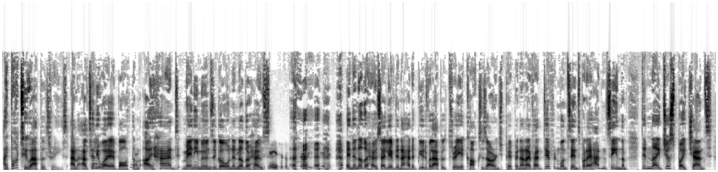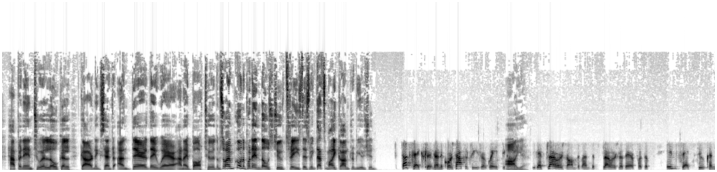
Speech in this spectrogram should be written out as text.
I bought two apple trees, and I'll tell you why I bought them. I had many moons ago in another house. in another house I lived in, I had a beautiful apple tree, a Cox's Orange Pippin, and I've had different ones since, but I hadn't seen them. Didn't I just by chance happen into a local gardening centre, and there they were, and I bought two of them. So I'm going to put in those two trees this week. That's my contribution. That's excellent, and of course, apple trees are great because Ah, yeah. you get flowers on them, and the flowers are there for the insects who can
